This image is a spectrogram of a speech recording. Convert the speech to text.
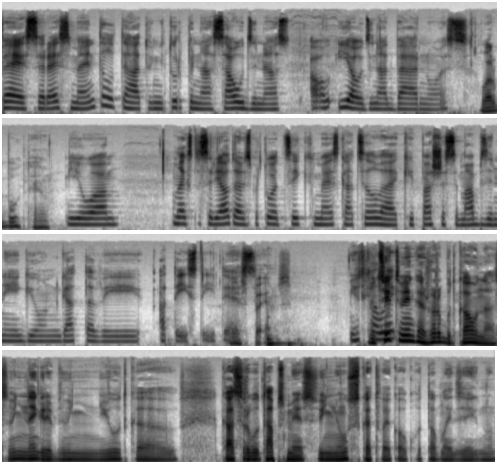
PSRS mentalitāti, viņi turpinās audzinās, au, ieaudzināt bērnos. Varbūt, jā. Jo Man liekas, tas ir jautājums par to, cik mēs kā cilvēki paši esam apzinīgi un gatavi attīstīties. Iespējams. Tā Nu, citi vienkārši varbūt kaunās. Viņi negrib, viņi jūt, ka kāds varbūt apsmies viņu uzskatu vai kaut ko tamlīdzīgu. Nu,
